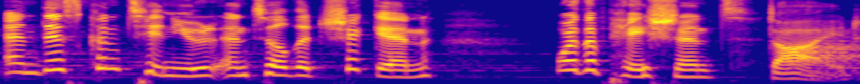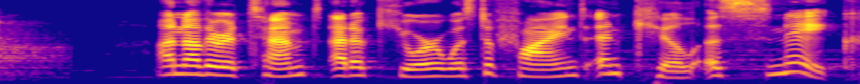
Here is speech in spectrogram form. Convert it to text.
and this continued until the chicken or the patient died. Another attempt at a cure was to find and kill a snake,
